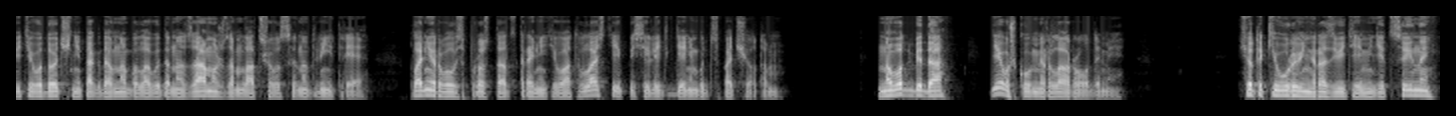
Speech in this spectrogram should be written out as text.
ведь его дочь не так давно была выдана замуж за младшего сына Дмитрия. Планировалось просто отстранить его от власти и поселить где-нибудь с почетом. Но вот беда. Девушка умерла родами. Все-таки уровень развития медицины,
